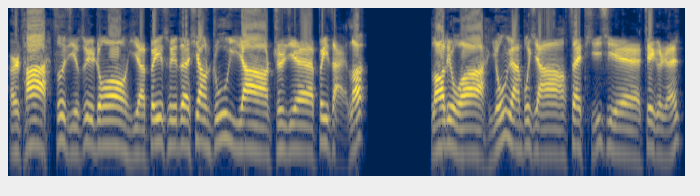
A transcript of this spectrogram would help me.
而他自己最终也悲催的像猪一样，直接被宰了。老李，我永远不想再提起这个人。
